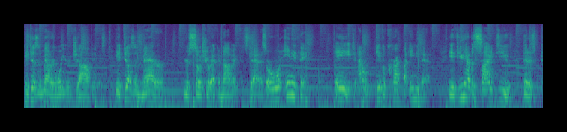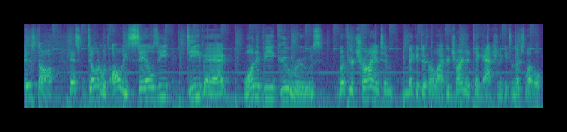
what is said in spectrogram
It doesn't matter what your job is. It doesn't matter your socioeconomic status or what anything. Age. I don't give a crap about any of that. If you have a side to you that is pissed off, that's done with all these salesy, D-bag, wannabe gurus, but if you're trying to make a different life, you're trying to take action to get to the next level,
